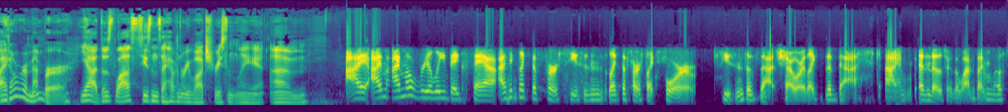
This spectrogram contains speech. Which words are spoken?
I don't remember. Yeah, those last seasons I haven't rewatched recently. Um, I I'm I'm a really big fan. I think like the first seasons, like the first like four seasons of that show are like the best. I and those are the ones I'm most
